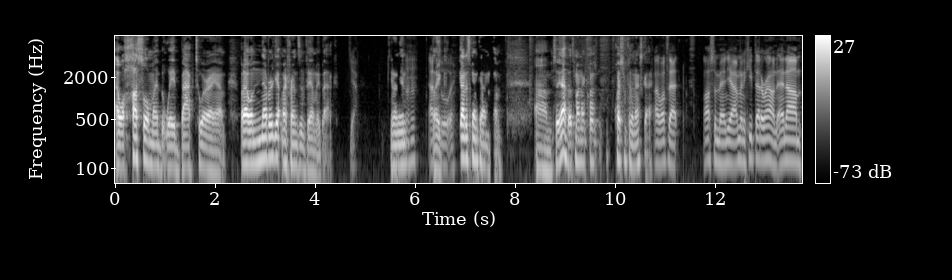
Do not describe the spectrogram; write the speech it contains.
I will hustle my way back to where I am, but I will never get my friends and family back. Yeah. You know what I mean? Mhm. Like, Absolutely. got to spend time with them. Um, so yeah, that's my next question for the next guy. I love that. Awesome, man. Yeah, I'm gonna keep that around. And um,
